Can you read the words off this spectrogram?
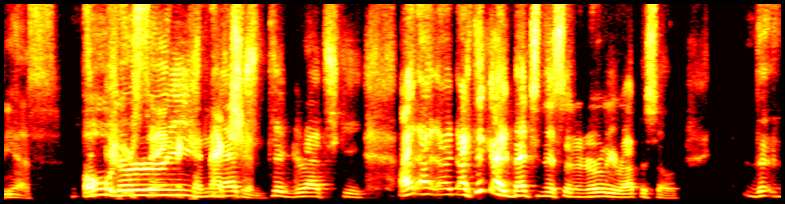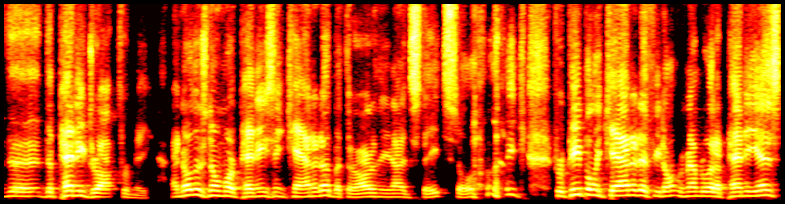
Yes. Oh, Kurri's connection next to Gretzky. I, I I think I mentioned this in an earlier episode. The the the penny drop for me. I know there's no more pennies in Canada, but there are in the United States. So, like for people in Canada, if you don't remember what a penny is,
